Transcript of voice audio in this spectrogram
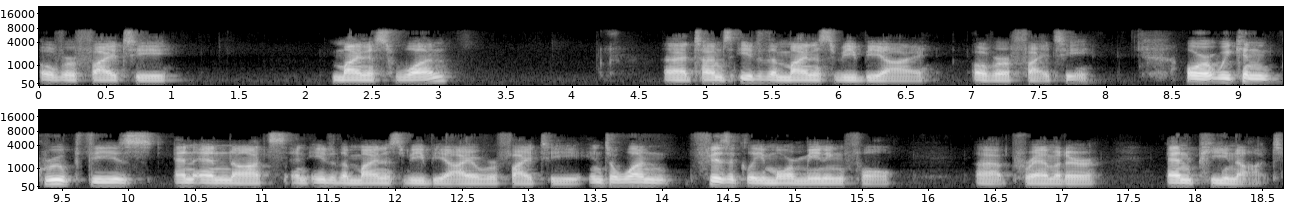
over phi t minus 1 uh, times e to the minus Vbi over phi t. Or we can group these nn naughts and e to the minus Vbi over phi t into one physically more meaningful uh, parameter, np naught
